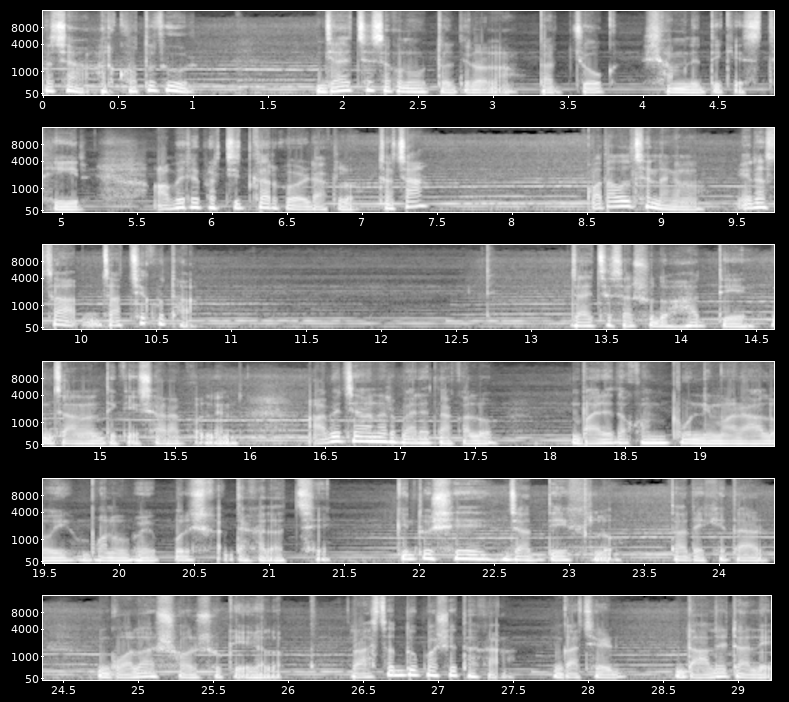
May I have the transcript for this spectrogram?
চাচা, আর কত দূর? জাহিদ চাচা কোনো উত্তর দিল না। তার চোখ সামনের দিকে স্থির। আবির এবার চিৎকার করে ডাকলো, চাচা, কথা বলছেন না কেন? এ রাস্তা যাচ্ছে কোথা জাহিদ চাচা শুধু হাত দিয়ে জানালার দিকে ইশারা করলেন। আবির জানালার বাইরে তাকালো। বাইরে তখন পূর্ণিমার আলোয় বনভূমি পরিষ্কার দেখা যাচ্ছে। কিন্তু সে যা দেখল, তা দেখে তার গলার স্বর শুকিয়ে গেল। রাস্তার দুপাশে থাকা গাছের ডালে ডালে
